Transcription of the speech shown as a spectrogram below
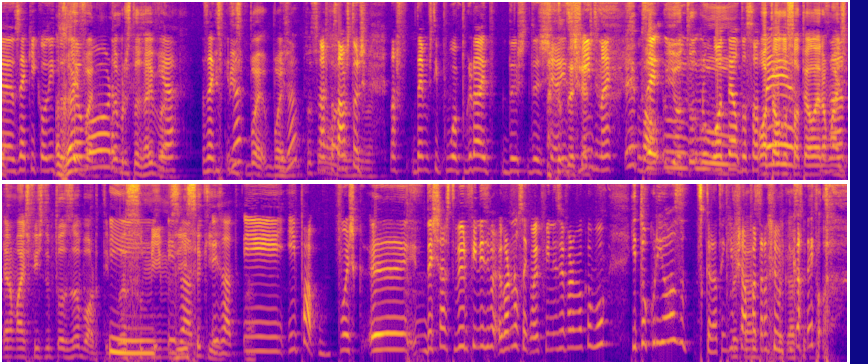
era- a Zeki e Cody A todos a Raven, bordo. lembras-te da Raven? Yeah. Zeki, Isso, isso, bué- bué Exato. passou Nós passámos todos. Nós demos tipo o upgrade das, das séries seguintes, não é? Epá, O Zé- e o- no o- hotel do O Sotel. hotel do Sotel era mais, era mais fixe do que todos a bordo. Tipo, E- assumimos exato, isso aqui. Exato. Ah. E, e pá, depois eh, deixaste de ver o Phineas e Ferb. Agora não sei como é que o Phineas e Ferb acabou e estou curiosa. Se calhar tenho que puxar para trás. para ver.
